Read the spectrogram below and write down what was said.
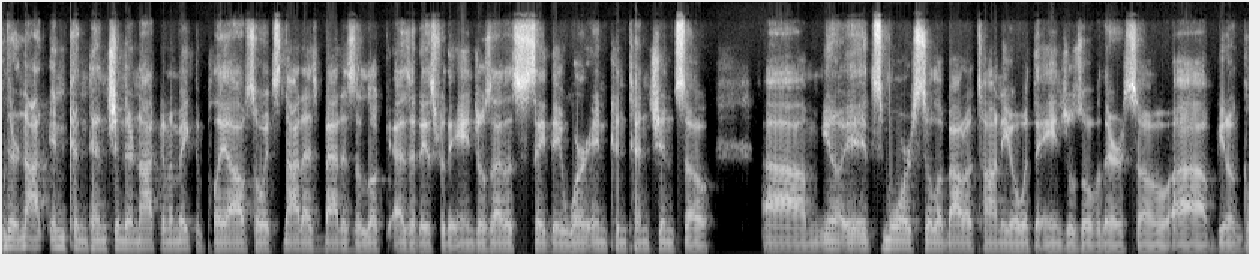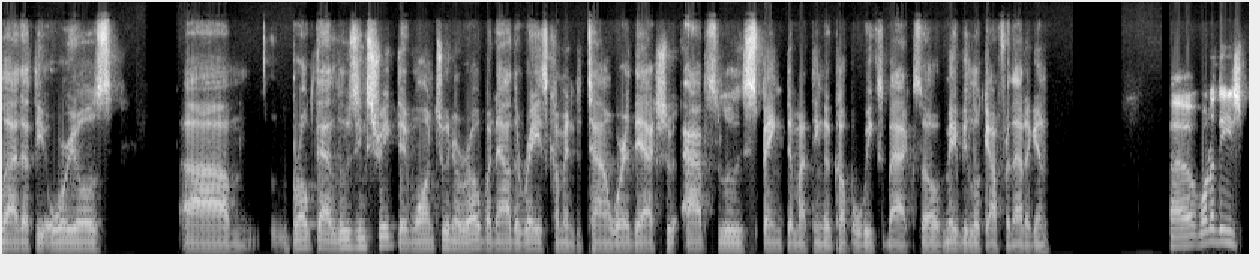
they're not in contention. They're not going to make the playoffs, so it's not as bad as a look as it is for the Angels. Uh, Let's say they were in contention, so um, you know, it's more still about Otanio with the Angels over there. So, uh, you know, glad that the Orioles um, broke that losing streak. They've won two in a row, but now the Rays come into town where they actually absolutely spanked them, I think, a couple weeks back. So maybe look out for that again. Uh, one of these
